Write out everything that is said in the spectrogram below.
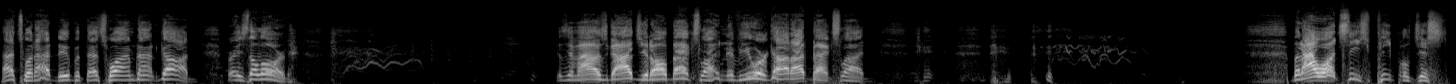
That's what I do, but that's why I'm not God. Praise the Lord. Because if I was God, you'd all backslide. And if you were God, I'd backslide. but I watch these people just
